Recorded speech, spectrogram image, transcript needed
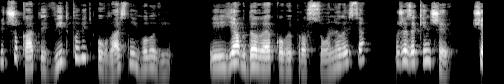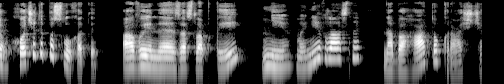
відшукати відповідь у власній голові. І як далеко ви просунулися? Вже закінчив. Що, хочете послухати? А ви не заслабкий? Ні, мені, власне, набагато краще.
